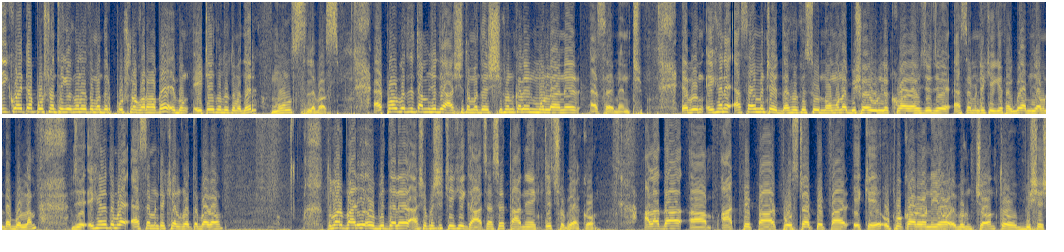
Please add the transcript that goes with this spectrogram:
এই কয়টা প্রশ্ন থেকে কিন্তু তোমাদের প্রশ্ন করা হবে এবং এইটাই কিন্তু তোমাদের মূল সিলেবাস। এর পরবর্তীতে আমি যদি আসি তোমাদের শিক্ষণকালীন মূল্যায়নের অ্যাসাইনমেন্ট এবং এখানে অ্যাসাইনমেন্টের দেখো কিছু নমুনা বিষয় উল্লেখ করা হয়েছে যে অ্যাসাইনমেন্টে কী কী থাকবে, আমি যেমনটা বললাম যে এখানে তোমরা অ্যাসাইনমেন্টে খেয়াল করতে পারো। তোমার বাড়ি ও বিদ্যালয়ের আশেপাশে কী কী গাছ আছে তা নিয়ে একটি ছবি আঁকো। আলাদা আর্ট পেপার, পোস্টার পেপার একে উপকরণীয় এবং যন্ত্র বিশেষ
